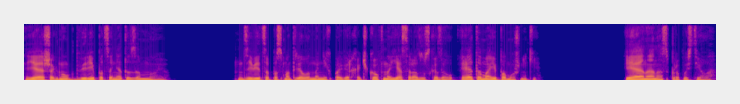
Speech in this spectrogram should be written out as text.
Я шагнул к двери, пацанята за мною. Девица посмотрела на них поверх очков, но я сразу сказал, это мои помощники. И она нас пропустила.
